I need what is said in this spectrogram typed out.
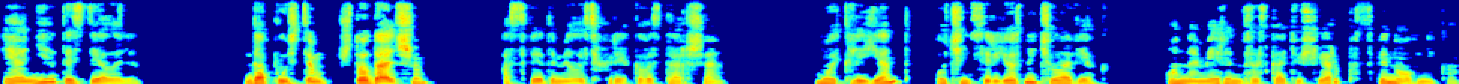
И они это сделали. «Допустим, что дальше?» – осведомилась Хрекова-старшая. «Мой клиент – очень серьезный человек. Он намерен взыскать ущерб с виновника».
